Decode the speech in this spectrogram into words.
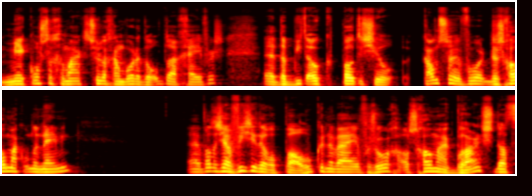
meer kosten gemaakt zullen gaan worden door opdrachtgevers. dat biedt ook potentieel kansen voor de schoonmaakonderneming. wat is jouw visie daarop, Paul? Hoe kunnen wij ervoor zorgen als schoonmaakbranche dat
